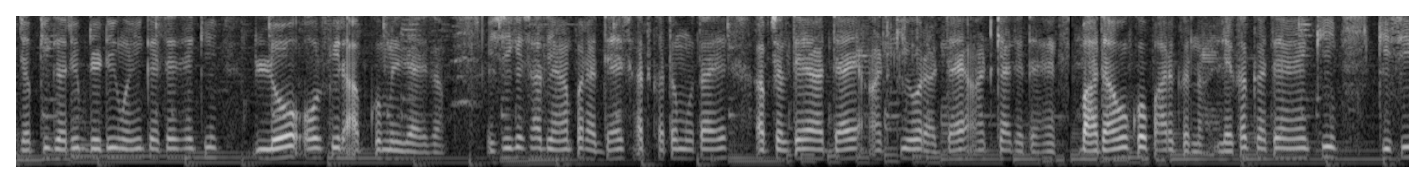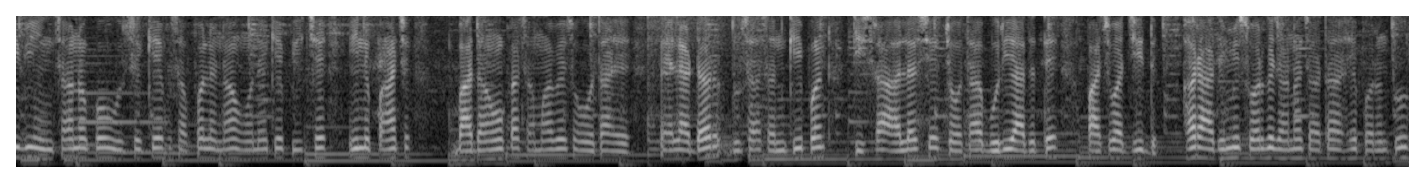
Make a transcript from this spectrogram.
जबकि गरीब डैडी वहीं कहते थे कि लो और फिर आपको मिल जाएगा। इसी के साथ यहाँ पर अध्याय सात खत्म होता है। अब चलते हैं अध्याय आठ की ओर। अध्याय आठ क्या कहते हैं? बाधाओं को पार करना। लेखक कहते हैं कि किसी भी इंसान को उसके सफल न होने के पीछे इन पाँच बाधाओं का समावेश होता है। पहला डर, दूसरा सनकीपन तीसरा आलस्य, चौथा बुरी आदतें, पांचवा जिद। हर आदमी स्वर्ग जाना चाहता है, परंतु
